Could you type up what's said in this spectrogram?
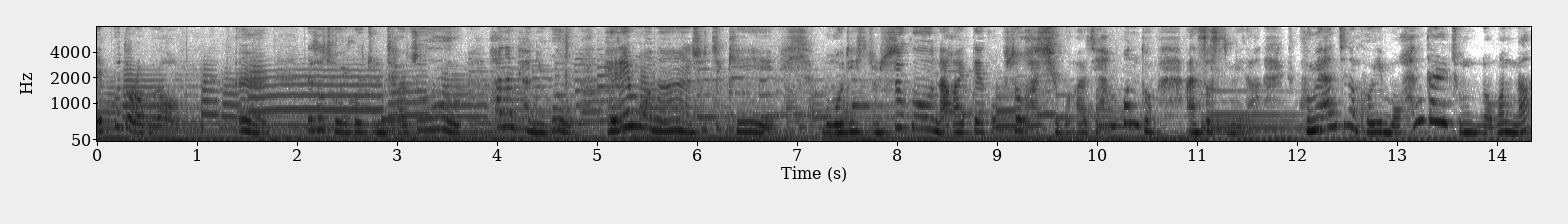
예쁘더라고요. 네. 그래서 저 이거 좀 자주 하는 편이고 베레모는 솔직히 뭐 어디 좀 쓰고 나갈 데가 없어가지고 아직 한 번도 안 썼습니다. 구매한 지는 거의 뭐 한달 정도 넘었나?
